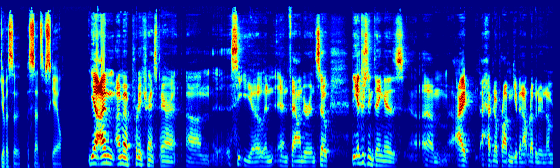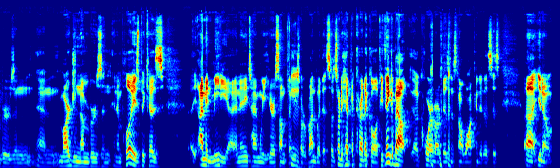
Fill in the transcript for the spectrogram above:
give us a, a sense of scale. Yeah, I'm I'm a pretty transparent um, CEO and and founder, and so the interesting thing is um, I have no problem giving out revenue numbers and and margin numbers and, and, employees because I'm in media, and anytime we hear something, we hmm. sort of run with it. So it's sort of hypocritical. If you think about a core of our business, and I'll walk into this is, uh, you know,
